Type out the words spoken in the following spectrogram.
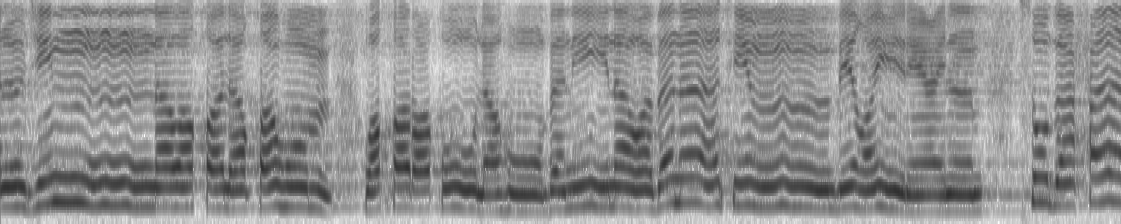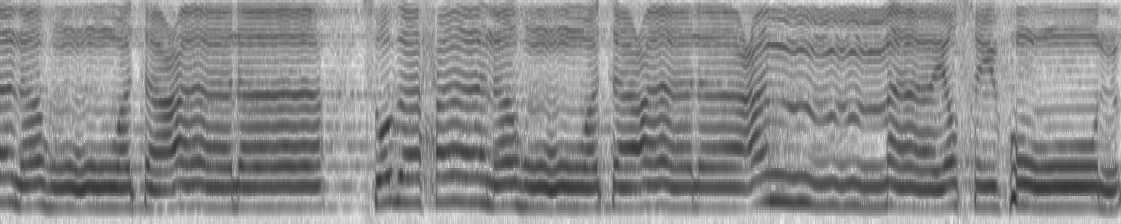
الجن وخلقهم وخرقوا له بنين وبنات بغير علم. سبحانه وتعالى سبحانه وتعالى عما يصفون.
